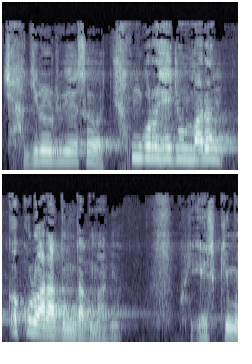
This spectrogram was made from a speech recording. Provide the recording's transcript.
자기를 위해서 충고를 해준 말은 거꾸로 알아듣는다고 말이요. 그 에스키모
